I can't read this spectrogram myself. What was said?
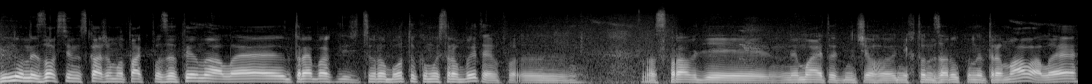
Ну, не зовсім, скажімо так, позитивно, але треба цю роботу комусь робити. Е, Насправді немає тут нічого, ніхто за руку не тримав, але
